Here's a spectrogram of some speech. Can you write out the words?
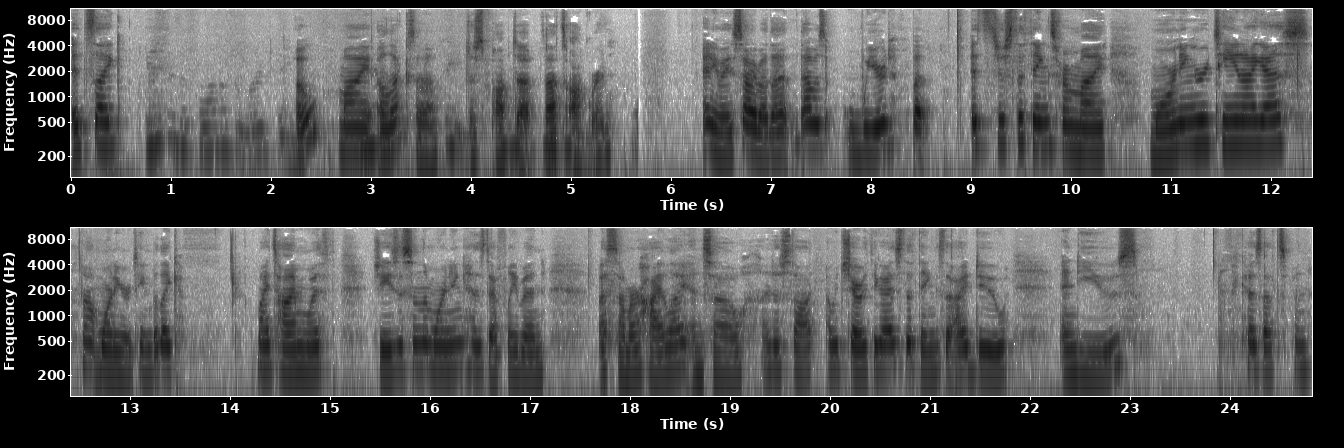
it's like Oh, my Alexa just popped up. That's awkward. Anyway, sorry about that. That was weird, but it's just the things from my morning routine, I guess. Not morning routine, but like my time with Jesus in the morning has definitely been a summer highlight, and so I just thought I would share with you guys the things that I do and use because that's been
